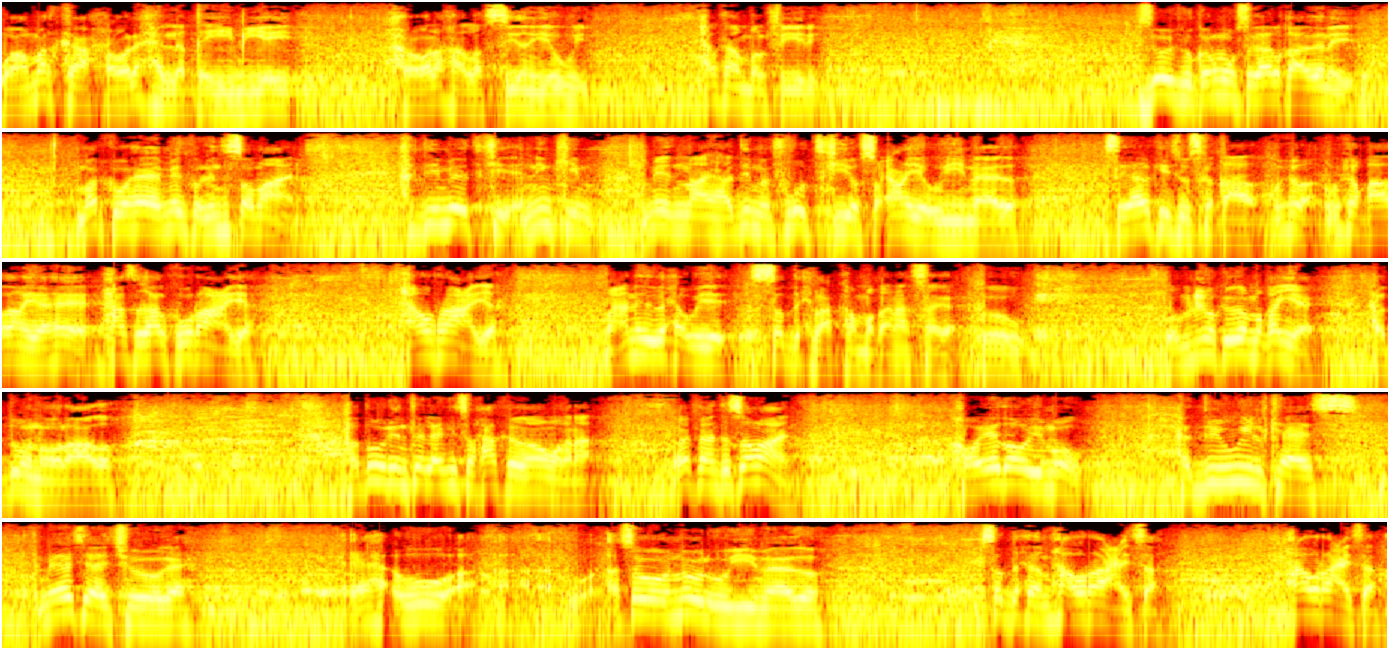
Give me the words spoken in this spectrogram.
waa markaa xoolaha la qaybiyey xoolaha la siinayo wey halkan bal fiiri. Zawjku garmuu sagaal qaadanaya markuu hee meedku dhinta soomaahan haddii meedkii ninkii meed maaha haddii mafquudkiiyo soconaya uu yimaado sagaalkiisu iska qaado wuxuu qaadanayaa hee maxaa sagaalku raacaya? Maxaa u raacaya? Macnaheedu waxaa weeye saddex baa ka maqan asaga koow. Oo muxuu kaga maqan yahay? Hadduu noolaado hadduu dhinto laakiinse waxaa kagama maqnaa. Waa fahamta soomaan hooyadow imow. Haddii wiilkaas meeshaa jooga asagoo nool uu yimaado saddexda maxaa u raacaysa? Maxaa u raacaysa?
